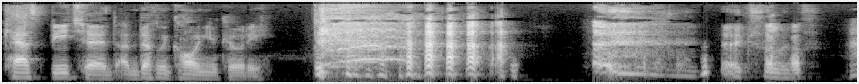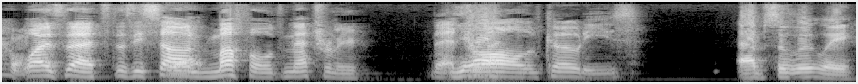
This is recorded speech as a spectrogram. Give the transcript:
cast Beachhead, I'm definitely calling you Cody. Excellent. Why is that? Does he sound Yeah. muffled naturally? That Yeah. drawl of Cody's. Absolutely.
